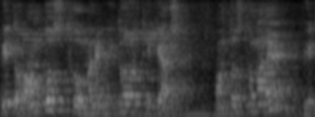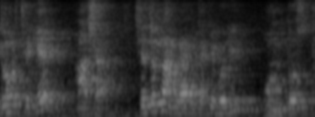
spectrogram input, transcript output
ভিতর, অন্তঃস্থ মানে ভিতর থেকে আসা। অন্তস্থ মানে ভিতর থেকে আসা। সেজন্য আমরা এটাকে বলি অন্তস্থ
